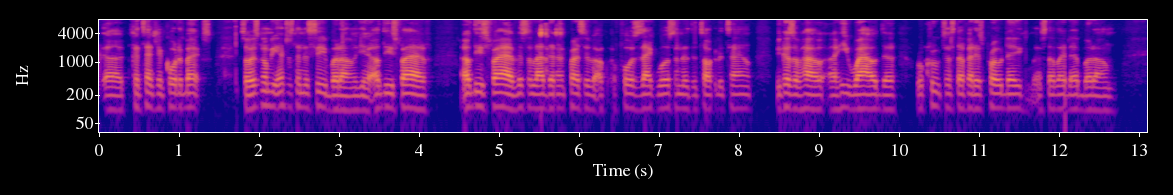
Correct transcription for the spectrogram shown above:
uh, contention quarterbacks. So it's going to be interesting to see. But um, yeah, of these five, of these five, it's a lot that impressive. Of course, Zach Wilson is the talk of the town because of how uh, he wowed the recruits and stuff at his pro day and stuff like that. But um,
